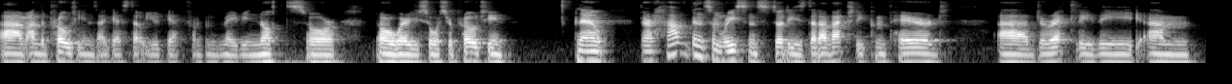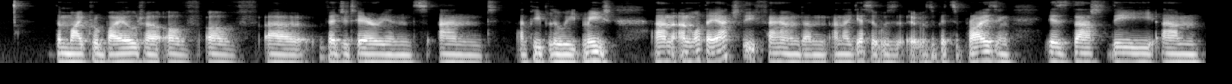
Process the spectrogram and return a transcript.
Um, and the proteins, I guess, that you'd get from maybe nuts or or where you source your protein. Now, there have been some recent studies that have actually compared uh, directly the um, the microbiota of of uh, vegetarians and and people who eat meat. And and what they actually found, and, and I guess it was it was a bit surprising, is that the um,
